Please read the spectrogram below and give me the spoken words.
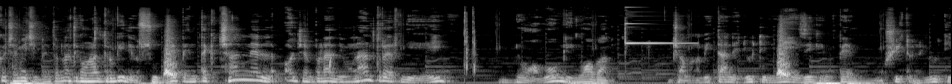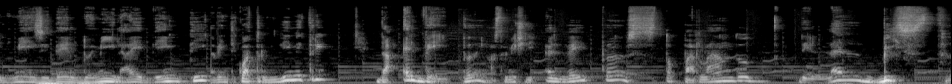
Eccoci amici, bentornati con un altro video su Tech Channel. Oggi a parlare di un altro RDA nuovo, di nuova diciamo, novità negli ultimi mesi, che è uscito negli ultimi mesi del 2020, da 24 mm, da L-Vape, i nostri amici di L-Vape, sto parlando dell'L-Beast.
